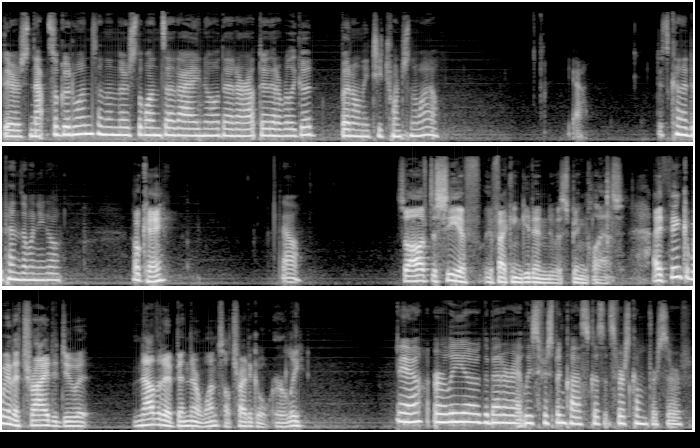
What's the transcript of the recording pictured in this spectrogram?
There's not so good ones, and then there's the ones that I know that are out there that are really good, but only teach once in a while. Yeah, just kind of depends on when you go. Okay. So So I'll have to see if if I can get into a spin class. I think I'm going to try to do it. Now that I've been there once, I'll try to go early. yeah, earlier the better, at least for spin class, because it's first come first serve.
